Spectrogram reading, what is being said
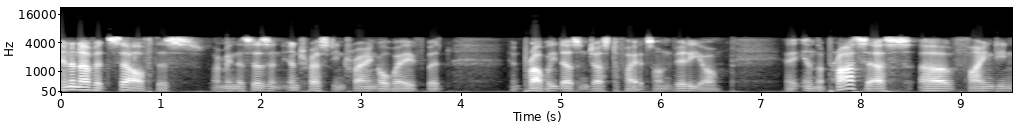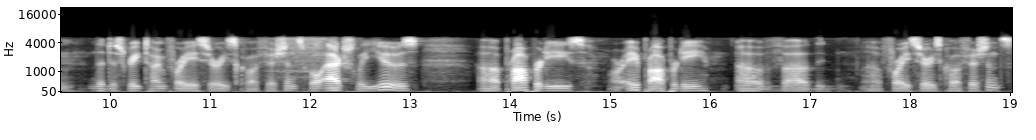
in and of itself this I mean this is an interesting triangle wave but it probably doesn't justify its own video. Uh, in the process of finding the discrete time Fourier series coefficients, we'll actually use uh, properties or a property of uh, the uh, Fourier series coefficients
